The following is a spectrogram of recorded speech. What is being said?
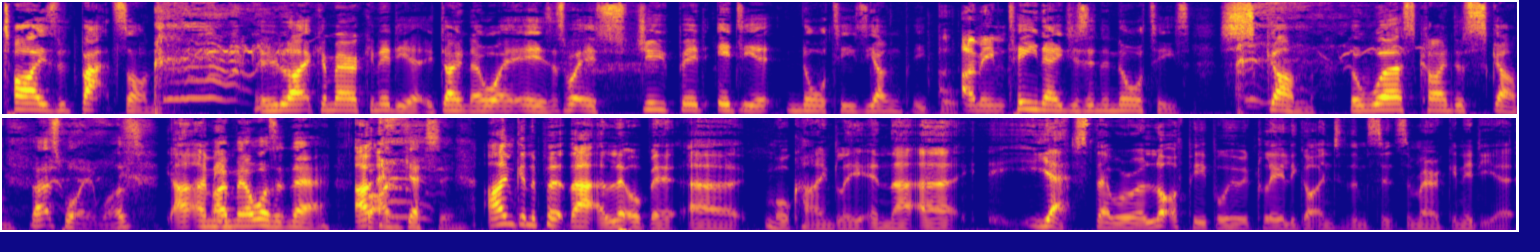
ties with bats on? who like American Idiot, who don't know what it is. That's what it is. Stupid, idiot, naughties, young people. I mean- teenagers in the naughties, scum, the worst kind of scum. That's what it was. I- I I mean- mean, I wasn't there, but I, am guessing. I'm going to put that a little bit uh, more kindly in that, uh, yes, there were a lot of people who had clearly got into them since American Idiot,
